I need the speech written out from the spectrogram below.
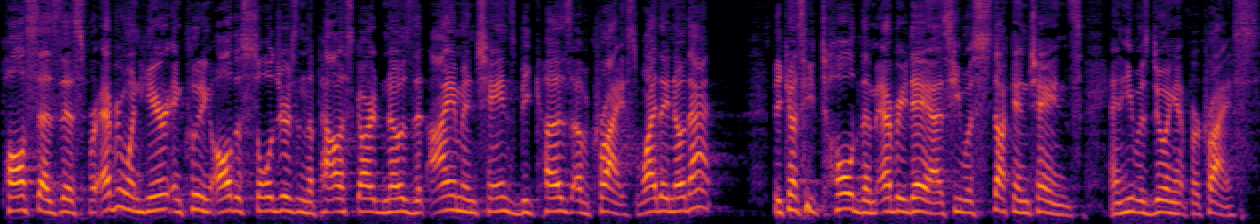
Paul says this, for everyone here, including all the soldiers in the palace guard, knows that I am in chains because of Christ. Why they know that? Because he told them every day as he was stuck in chains and he was doing it for Christ.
